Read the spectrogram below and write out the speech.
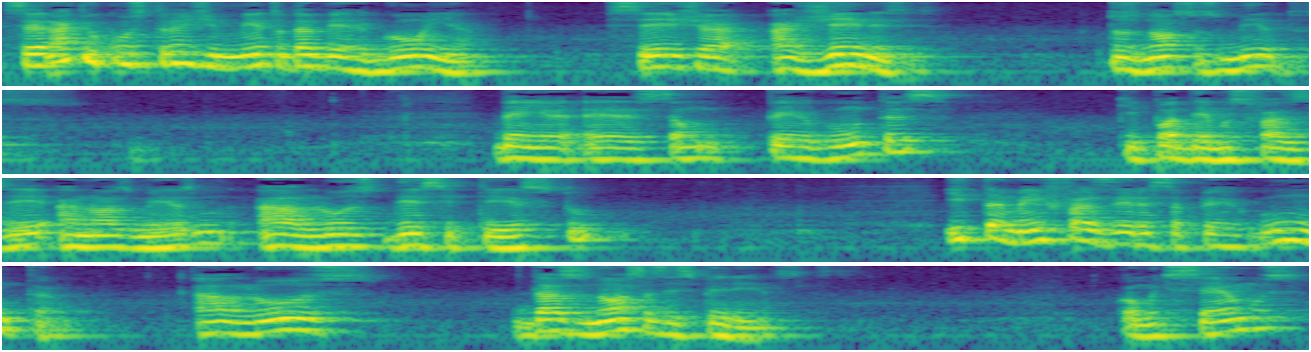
Será que o constrangimento da vergonha seja a gênese dos nossos medos? Bem, é, é, são perguntas que podemos fazer a nós mesmos à luz desse texto e também fazer essa pergunta à luz das nossas experiências. Como dissemos,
